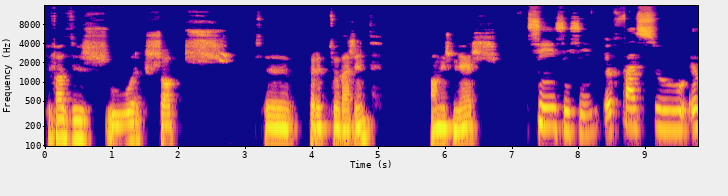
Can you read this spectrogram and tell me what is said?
Tu fazes workshops uh, para toda a gente? Homens, mulheres? Sim, sim, sim. Eu faço, eu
